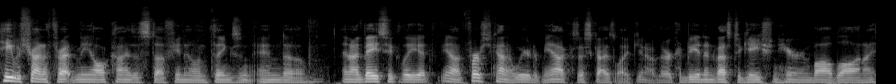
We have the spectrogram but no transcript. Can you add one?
he was trying to threaten me all kinds of stuff, you know, and things, and and uh, and I basically, at, you know, at first kind of weirded me out because this guy's like, you know, there could be an investigation here and blah blah, and I,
